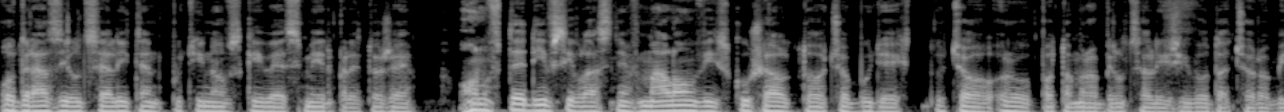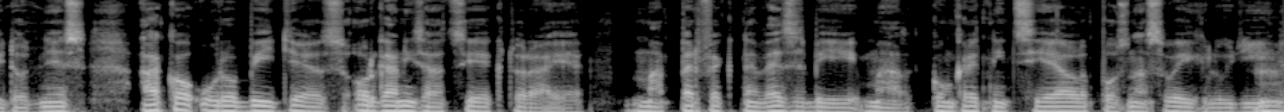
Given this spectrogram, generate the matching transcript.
odrazil celý ten putinovský vesmír, pretože on vtedy si vlastne v malom vyskúšal to, čo, bude, čo potom robil celý život a čo robí dodnes. Ako urobiť z organizácie, ktorá je má perfektné väzby, má konkrétny cieľ, pozná svojich ľudí, mm.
